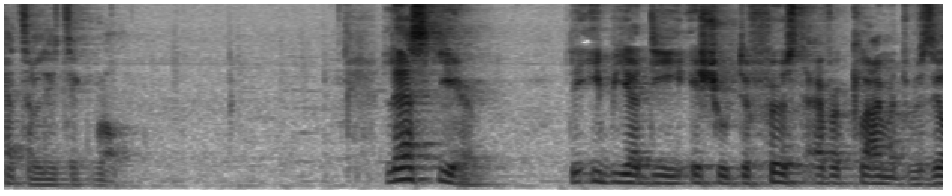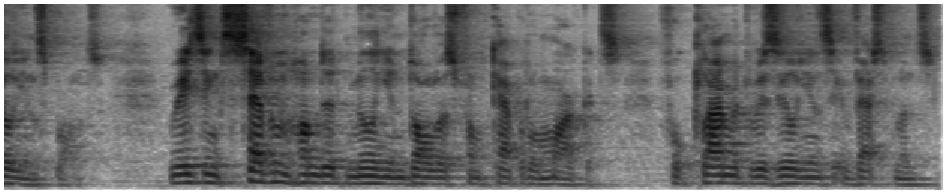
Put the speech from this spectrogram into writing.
catalytic role. Last year, the EBRD issued the first ever climate resilience bond, raising $700 million from capital markets for climate resilience investments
